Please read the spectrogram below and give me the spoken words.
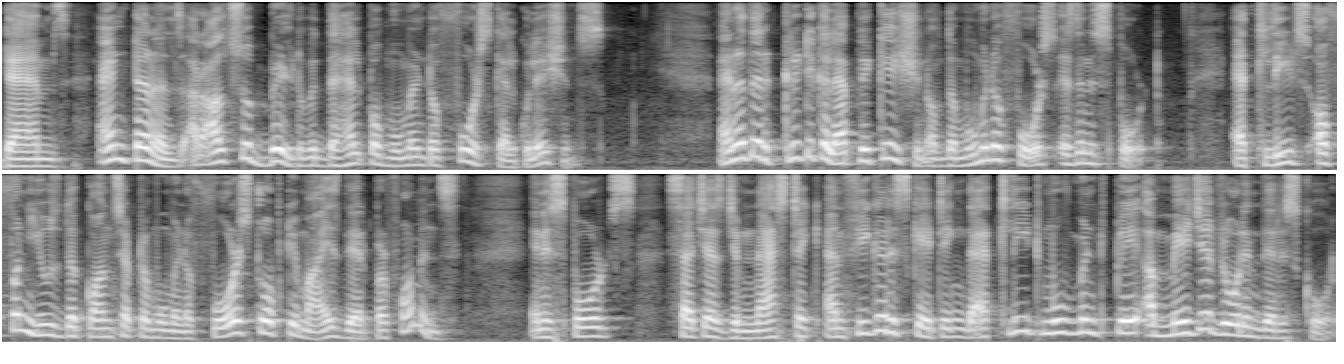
dams and tunnels are also built with the help of moment of force calculations. Another critical application of the moment of force is in sport. Athletes often use the concept of moment of force to optimize their performance. In sports such as gymnastics and figure skating, the athlete movement play a major role in their score.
